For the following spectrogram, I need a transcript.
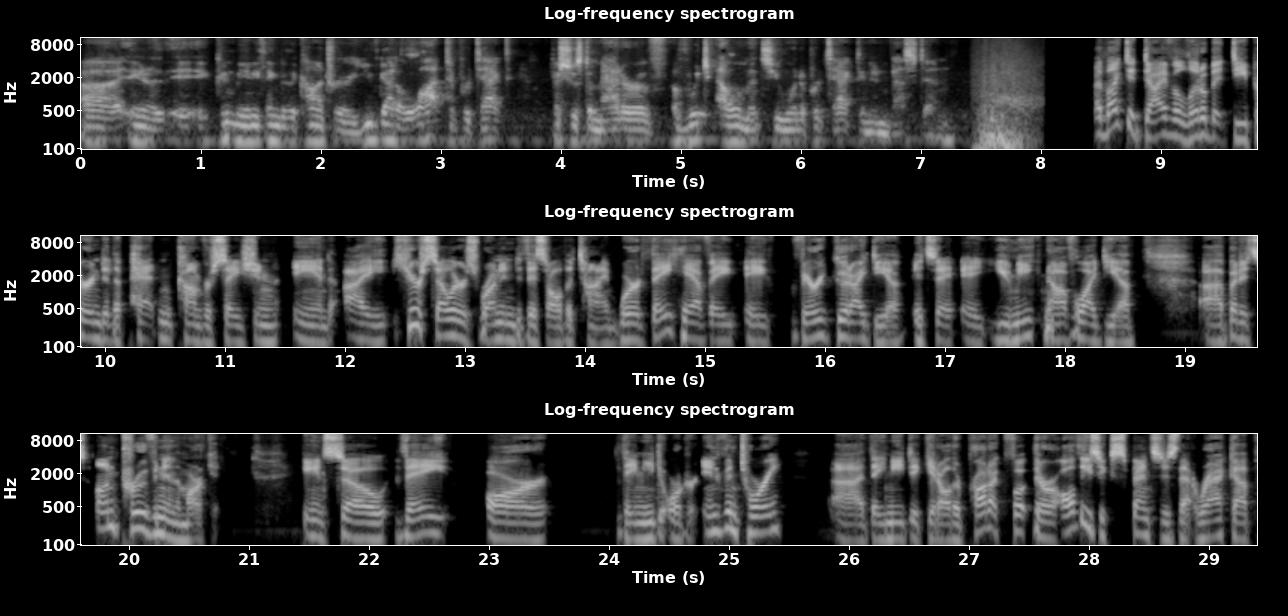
uh, you know, it, it couldn't be anything to the contrary. You've got a lot to protect. It's just a matter of, of which elements you want to protect and invest in. I'd like to dive a little bit deeper into the patent conversation. And I hear sellers run into this all the time where they have a, a very good idea. It's a, a unique, novel idea, uh, but it's unproven in the market. And so they are, they need to order inventory. Uh, they need to get all their product. Fo- there are all these expenses that rack up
